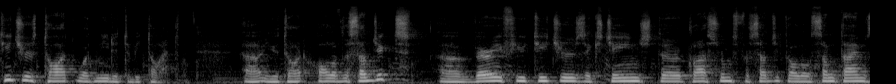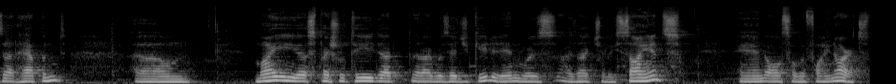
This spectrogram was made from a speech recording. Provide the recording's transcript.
teachers taught what needed to be taught. Uh, you taught all of the subjects. Uh, very few teachers exchanged classrooms for subject, although sometimes that happened. Um, my uh, specialty that, that I was educated in was, was actually science and also the fine arts,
